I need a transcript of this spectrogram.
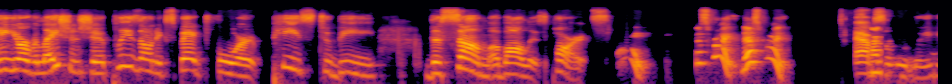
in your relationship, please don't expect for peace to be the sum of all its parts. Right. That's right. That's right. Absolutely.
